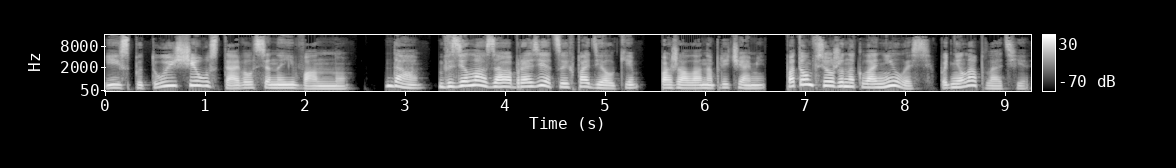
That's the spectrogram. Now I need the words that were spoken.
и испытующе уставился на Иванну. «Да, взяла за образец их поделки», — пожала она плечами. Потом все же наклонилась, подняла платье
